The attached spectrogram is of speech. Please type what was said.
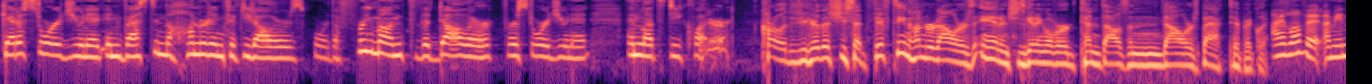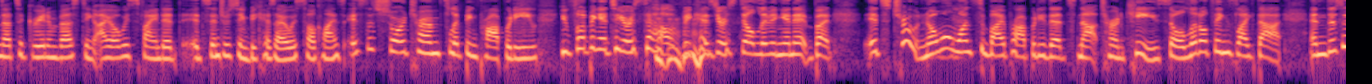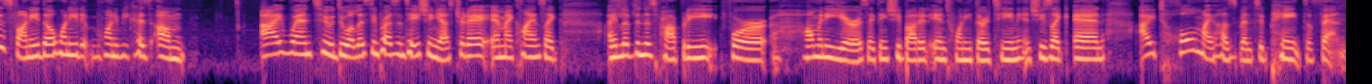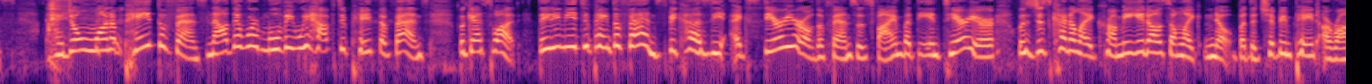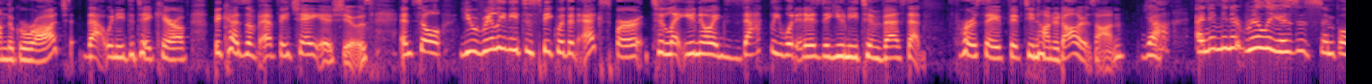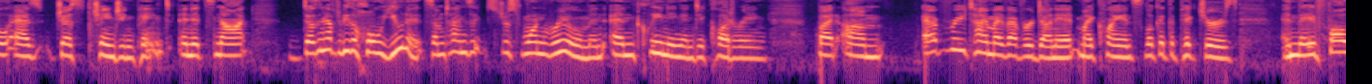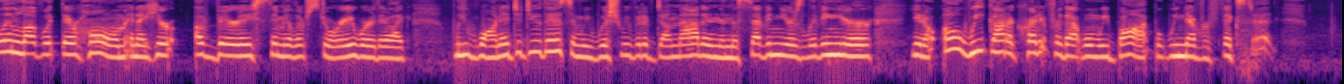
get a storage unit, invest in the $150 or the free month, the dollar for a storage unit, and let's declutter. Carla, did you hear this? She said $1,500 in and she's getting over $10,000 back typically. I love it. I mean, that's a great investing. I always find it, it's interesting because I always tell clients it's the short term flipping property. You flipping it to yourself because you're still living in it. But it's true. No one wants to buy property that's not turnkey. So little things like that. And this is funny though, when funny because, um, I went to do a listing presentation yesterday and my client's like, I lived in this property for how many years? I think she bought it in 2013. And she's like, and I told my husband to paint the fence. I don't want to paint the fence. Now that we're moving, we have to paint the fence. But guess what? They didn't need to paint the fence because the exterior of the fence was fine, but the interior was just kind of like crummy, you know? So I'm like, no, but the chipping paint around the garage, that we need to take care of because of FHA issues. And so you really need to speak with an expert to let you know exactly what it is that you need to invest that per se $1,500 on. Yeah. And I mean, it really is as simple as just changing paint. And it's not doesn't have to be the whole unit. Sometimes it's just one room and, and cleaning and decluttering. But um, every time I've ever done it, my clients look at the pictures and they fall in love with their home. And I hear a very similar story where they're like, we wanted to do this and we wish we would have done that. And in the seven years living here, you know, oh, we got a credit for that when we bought, but we never fixed it.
